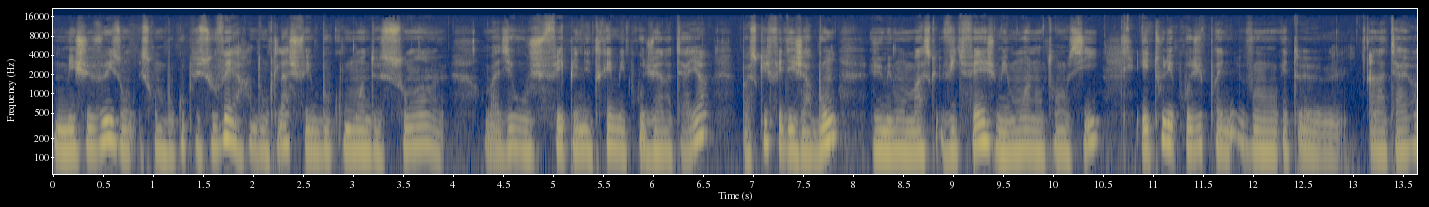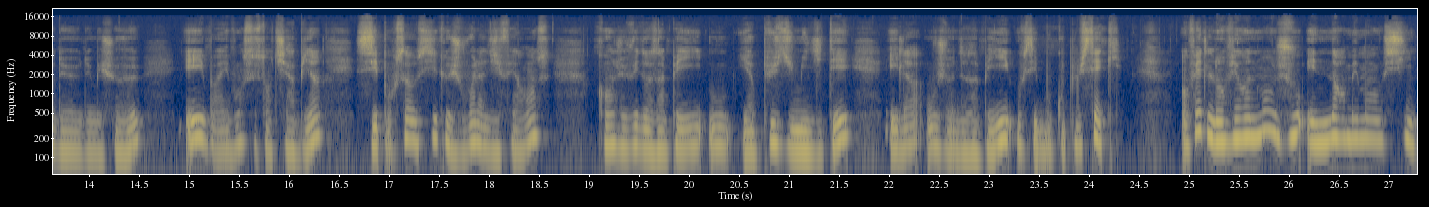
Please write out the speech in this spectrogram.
mes cheveux, ils, ont, ils seront beaucoup plus ouverts. Donc là, je fais beaucoup moins de soins, euh, on va dire, où je fais pénétrer mes produits à l'intérieur, parce qu'il fait déjà bon. Je mets mon masque vite fait, je mets moins longtemps aussi. Et tous les produits vont être à l'intérieur de, de mes cheveux et ben, ils vont se sentir bien. C'est pour ça aussi que je vois la différence quand je vais dans un pays où il y a plus d'humidité et là où je vais dans un pays où c'est beaucoup plus sec. En fait, l'environnement joue énormément aussi.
